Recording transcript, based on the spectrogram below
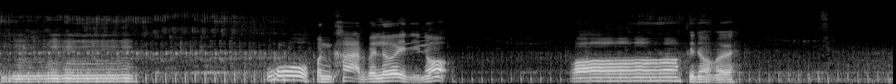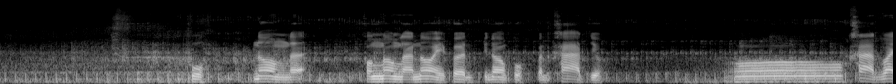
อืมโอ้ผนขาดไปเลยนี่เนาะว้าพี่น้องเอ้ยโอ้น้องละของน้องลาน้อยเพิ่นพี่น้องพวกมันขาดอยู่อ๋อขาดไว้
